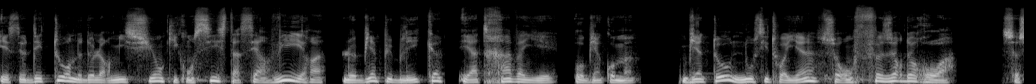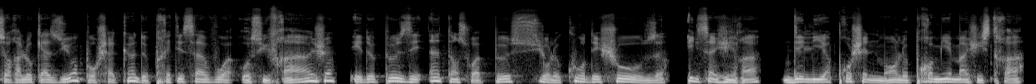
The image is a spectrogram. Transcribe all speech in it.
et se détournent de leur mission qui consiste à servir le bien public et à travailler au bien commun. Bientôt, nous citoyens serons faiseurs de rois. Ce sera l'occasion pour chacun de prêter sa voix au suffrage et de peser un tant soit peu sur le cours des choses. Il s'agira d'élire prochainement le premier magistrat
